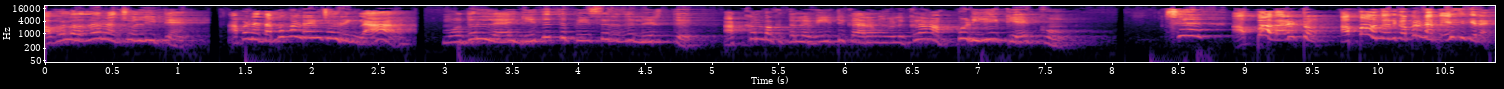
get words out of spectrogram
அவ்வளவுதான் நான் சொல்லிட்டேன் அப்ப நான் தப்பு பண்றேன்னு சொல்றீங்களா முதல்ல எதிர்த்து பேசுறது நிறுத்து அக்கம் பக்கத்துல வீட்டுக்காரவங்களுக்கு அப்படியே கேட்கும் ச்சே, அப்பா வரட்டும் அப்பா வந்ததுக்கு அப்புறம் நான் பேசிக்கிறேன்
